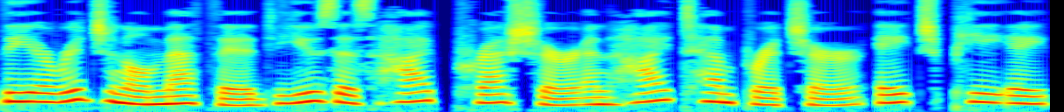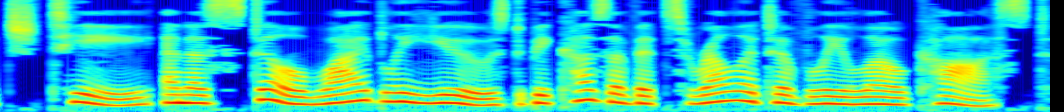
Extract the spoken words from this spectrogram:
The original method uses high pressure and high temperature HPHT and is still widely used because of its relatively low cost.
